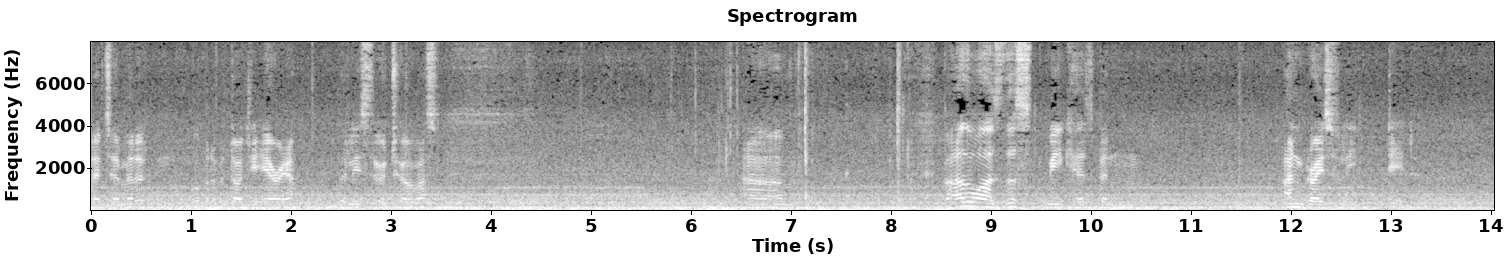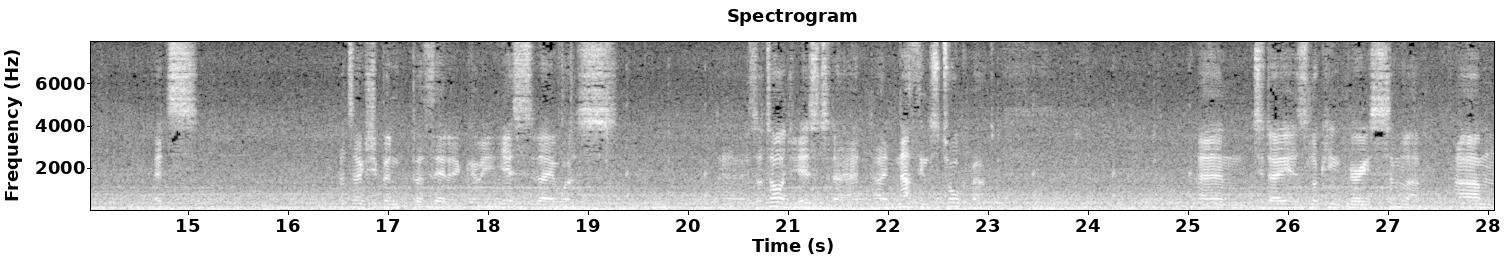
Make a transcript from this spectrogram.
let's admit it, a little bit of a dodgy area. At least there were two of us. Um, but otherwise, this week has been ungracefully dead. It's it's actually been pathetic. I mean, yesterday was, uh, as I told you yesterday, I had, I had nothing to talk about, and today is looking very similar. Um,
